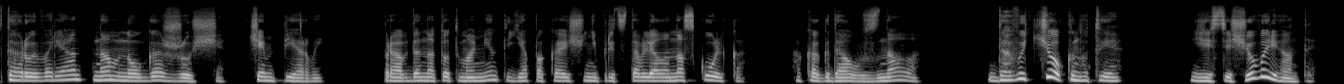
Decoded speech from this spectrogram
Второй вариант намного жестче, чем первый. Правда, на тот момент я пока еще не представляла, насколько. А когда узнала... Да вы чокнутые! Есть еще варианты?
